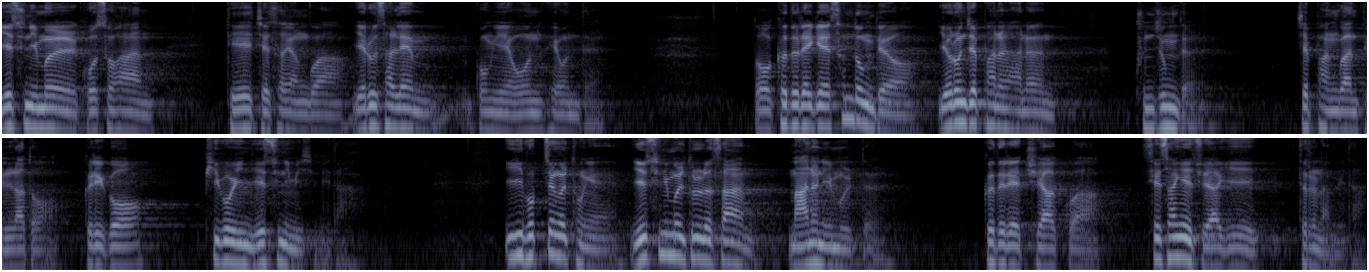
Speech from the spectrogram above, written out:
예수님을 고소한 대제사장과 예루살렘 공의에 온 회원들, 또 그들에게 선동되어 여론재판을 하는 군중들, 재판관 빌라도, 그리고 피고인 예수님이십니다. 이 법정을 통해 예수님을 둘러싼 많은 인물들, 그들의 죄악과 세상의 죄악이 드러납니다.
